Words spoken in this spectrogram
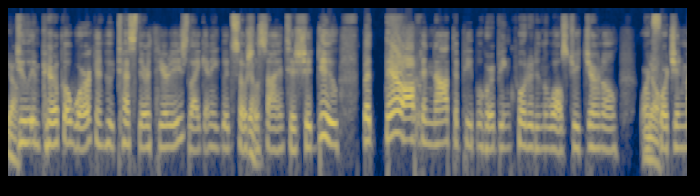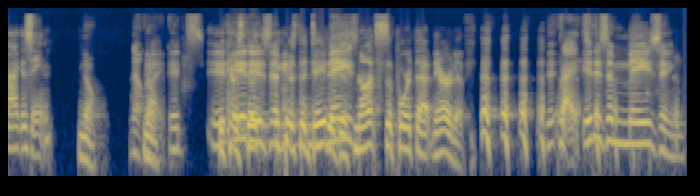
yeah. do empirical work and who test their theories like any good social yeah. scientist should do, but they're often not the people who are being quoted in the Wall Street Journal or no. in Fortune magazine. No. No, no. right. It's it, because it the, is because the data does not support that narrative. right. It is amazing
